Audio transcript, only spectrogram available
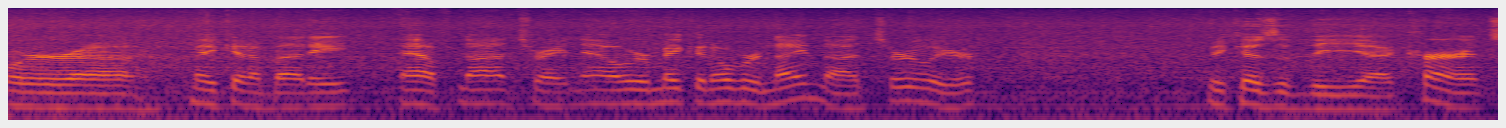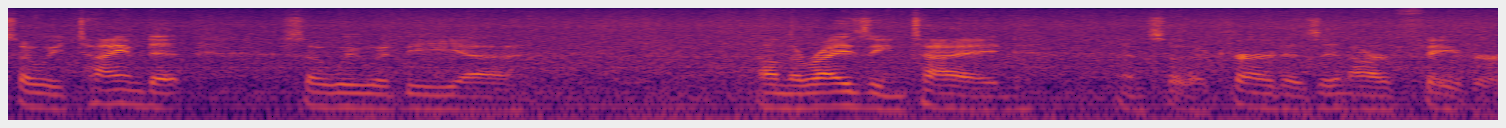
We're uh, making about eight half knots right now. We were making over nine knots earlier because of the uh, current, so we timed it so we would be uh, on the rising tide, and so the current is in our favor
